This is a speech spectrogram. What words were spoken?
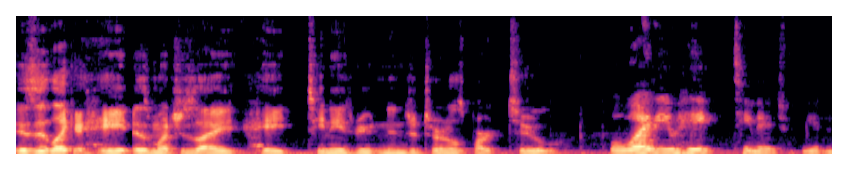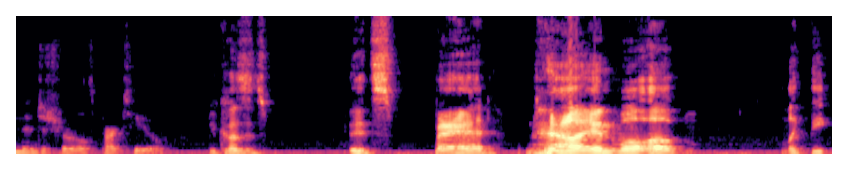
Is it like a hate as much as I hate Teenage Mutant Ninja Turtles Part 2? Well, why do you hate Teenage Mutant Ninja Turtles Part Two? because it's it's bad? And well uh, like the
